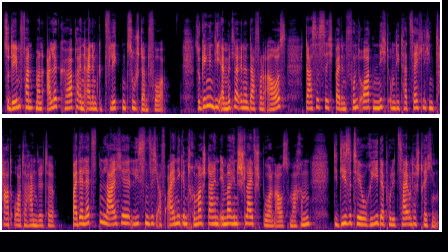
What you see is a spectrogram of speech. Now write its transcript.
Zudem fand man alle Körper in einem gepflegten Zustand vor. So gingen die ErmittlerInnen davon aus, dass es sich bei den Fundorten nicht um die tatsächlichen Tatorte handelte. Bei der letzten Leiche ließen sich auf einigen Trümmersteinen immerhin Schleifspuren ausmachen, die diese Theorie der Polizei unterstrichen.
